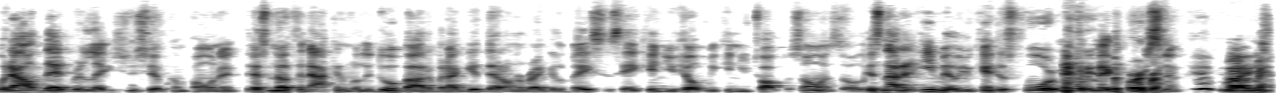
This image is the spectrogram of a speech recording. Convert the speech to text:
Without that relationship component, there's nothing I can really do about it. But I get that on a regular basis. Hey, can you help me? Can you talk to so and so? It's not an email. You can't just forward me to the next person. right. You know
